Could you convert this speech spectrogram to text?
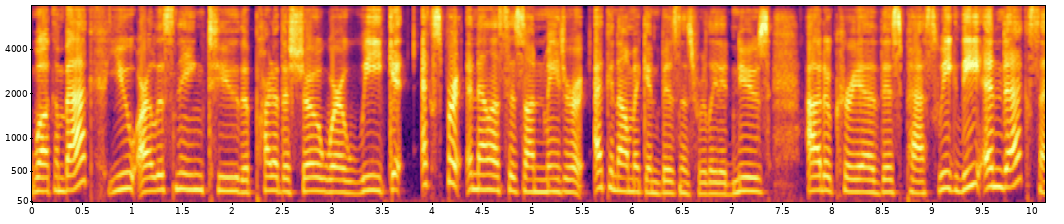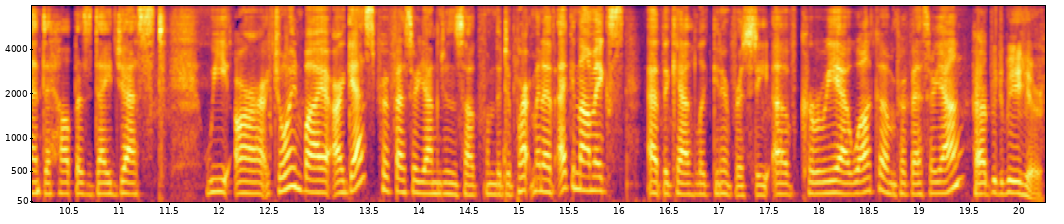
Welcome back. You are listening to the part of the show where we get expert analysis on major economic and business related news out of Korea this past week, the index, and to help us digest, we are joined by our guest, Professor Yang Jun-suk from the Department of Economics at the Catholic University of Korea. Welcome, Professor Yang. Happy to be here.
